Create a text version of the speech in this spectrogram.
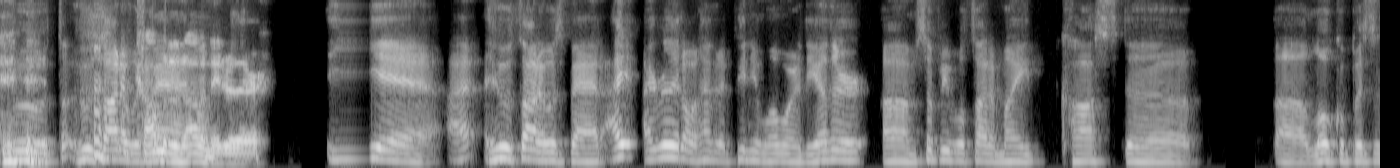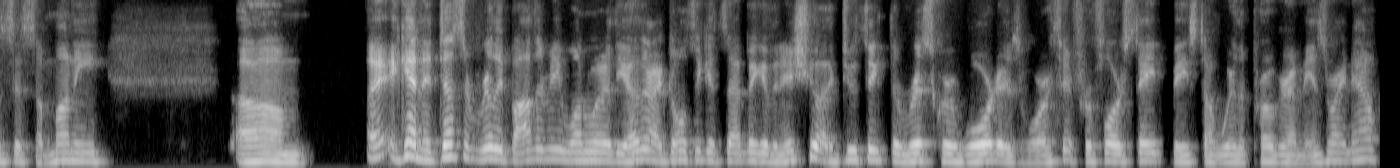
who, who thought it was common bad. denominator there. Yeah, I, who thought it was bad. I, I really don't have an opinion one way or the other. Um, some people thought it might cost the uh, local businesses some money. Um, again, it doesn't really bother me one way or the other. I don't think it's that big of an issue. I do think the risk reward is worth it for Florida State based on where the program is right now.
